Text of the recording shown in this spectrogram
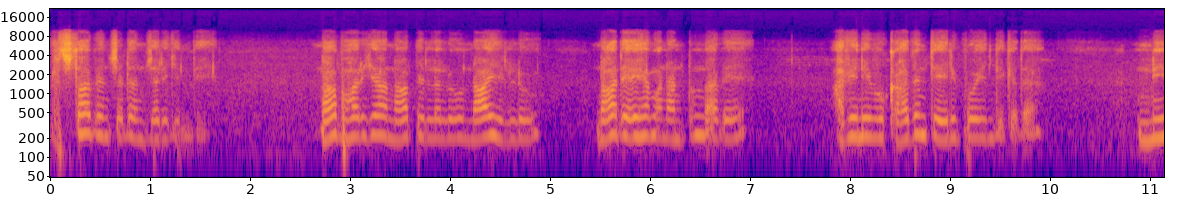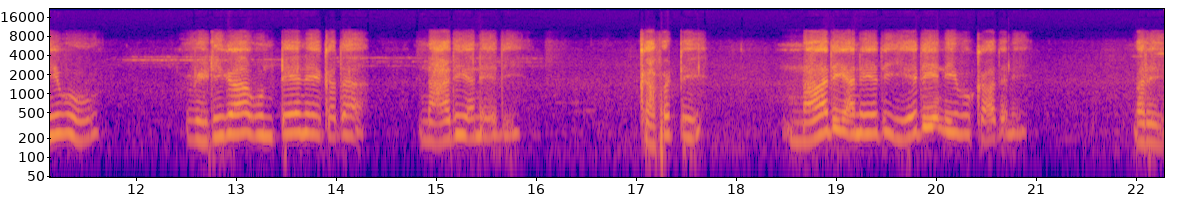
ప్రస్తావించడం జరిగింది. నా భార్య నా పిల్లలు నా ఇల్లు నా దేహం అని అంటున్నావే. అవి నీవు కాదని తేలిపోయింది కదా. నీవు విడిగా ఉంటేనే కదా నాది అనేది. కాబట్టి నాది అనేది ఏది నీవు కాదని. మరి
